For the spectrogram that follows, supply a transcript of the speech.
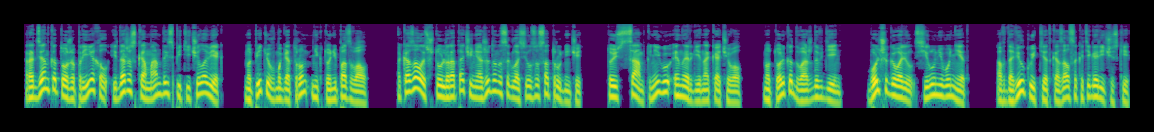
Родзянко тоже приехал и даже с командой из пяти человек, но Петю в Магатрон никто не позвал. Оказалось, что Ульратачи неожиданно согласился сотрудничать, то есть сам книгу энергии накачивал, но только дважды в день. Больше говорил, сил у него нет. А в давилку идти отказался категорически,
